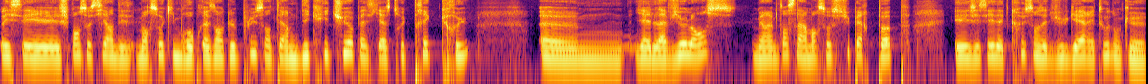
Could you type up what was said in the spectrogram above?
Et c'est, je pense aussi, un des morceaux qui me représente le plus en termes d'écriture parce qu'il y a ce truc très cru. Euh, Il y a de la violence, mais en même temps, c'est un morceau super pop. Et essayé d'être cru sans être vulgaire et tout. Donc, euh,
